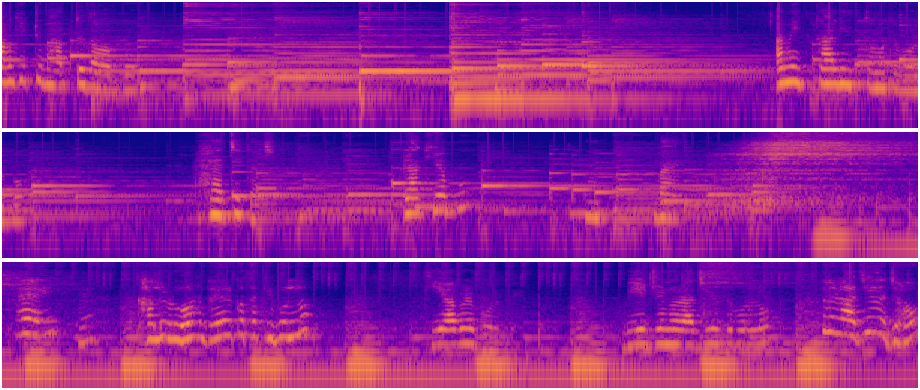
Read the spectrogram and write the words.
আমাকে একটু ভাবতে দাও আব্বু। আমি কালই তোমাকে বলব। হ্যাঁ ঠিক আছে। রাখি আপু বাই এই খালু রোহন ভাইয়ের কথা কি বলল? কি আবার বলবে? বিয়ের জন্য রাজি হতে বলল? তুমি রাজি হয়ে যাও।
